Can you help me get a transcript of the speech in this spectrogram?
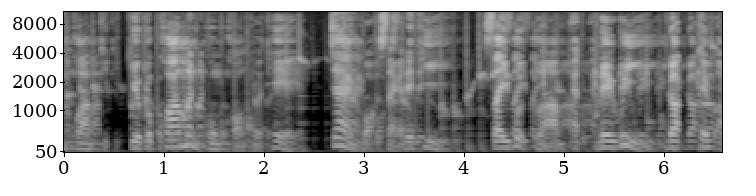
ำความผิดเกี่ยวกับความมั่นคงของประเทศ แจ้งเบาะแสได้ที่ cybercrime at navy.mi.th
